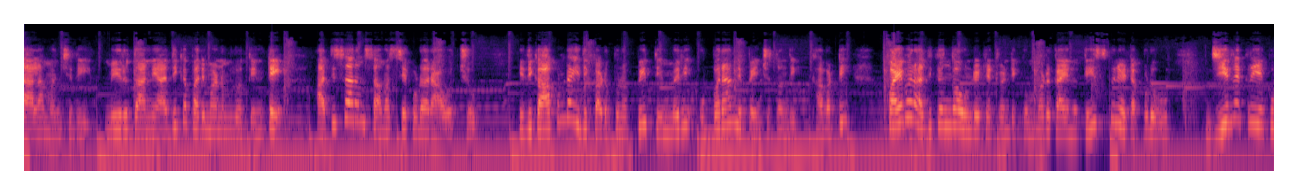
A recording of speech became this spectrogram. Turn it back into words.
చాలా మంచిది. మీరు దాన్ని అధిక పరిమాణంలో తింటే అతిసారం సమస్య కూడా రావచ్చు. ఇది కాకుండా ఇది కడుపు నొప్పి తిమ్మిరి ఉబ్బరాన్ని పెంచుతుంది. కాబట్టి ఫైబర్ అధికంగా ఉండేటటువంటి గుమ్మడికాయను తీసుకునేటప్పుడు జీర్ణక్రియకు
